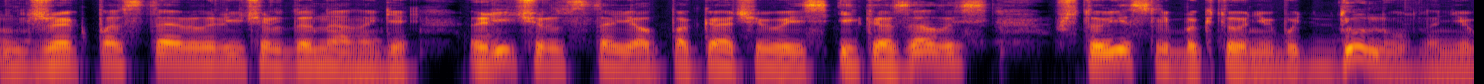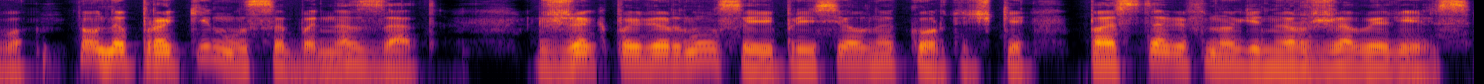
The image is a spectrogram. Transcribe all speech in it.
Джек поставил Ричарда на ноги. Ричард стоял, покачиваясь, и казалось, что если бы кто-нибудь дунул на него, он опрокинулся бы назад. Джек повернулся и присел на корточки, поставив ноги на ржавый рельс.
